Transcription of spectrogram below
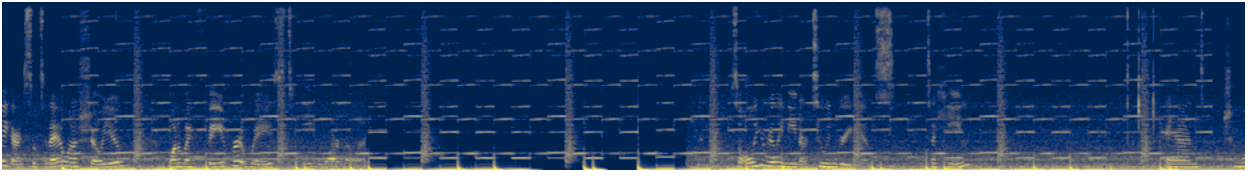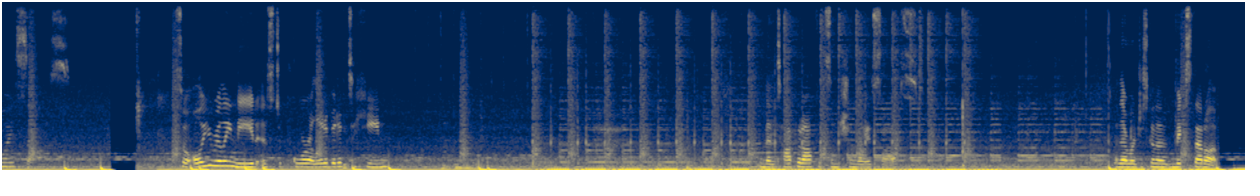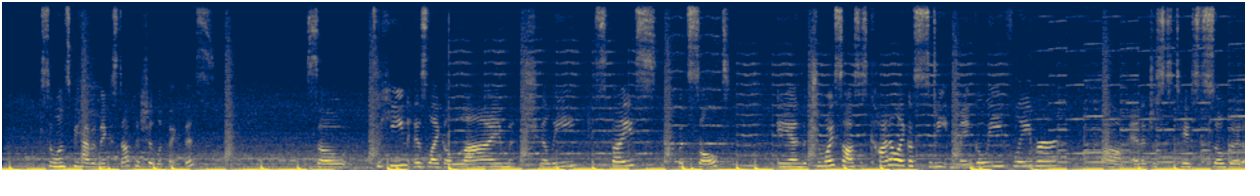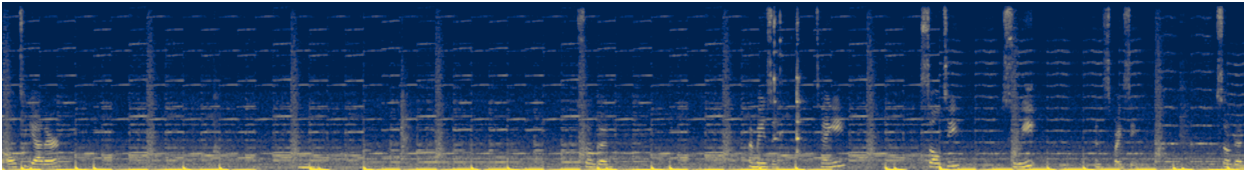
Hey guys, so today I want to show you one of my favorite ways to eat watermelon. So all you really need are two ingredients, Tajín and chamoy sauce. So all you really need is to pour a little bit of Tajín and then top it off with some chamoy sauce. And then we're just gonna mix that up. So once we have it mixed up, it should look like this. So Tajín is like a lime chili spice with salt. And the chamoy sauce is kind of like a sweet mango-y flavor. Um, and it just tastes so good all together. So good. Amazing. Tangy, salty, sweet, and spicy. So good.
